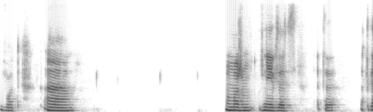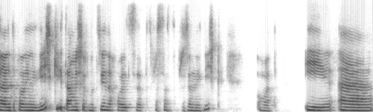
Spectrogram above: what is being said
Вот. А, мы можем в ней взять это ортогональное дополнение единички, и там еще внутри находится пространство определенной единичкой. Вот. И э,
